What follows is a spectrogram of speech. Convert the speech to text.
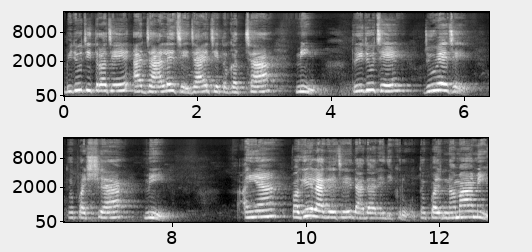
બીજું ચિત્ર છે આ જાલે છે, જાય છે તો ગચ્છા મી ત્રીજું છે જુએ છે તો પશ્યા મી અહીંયા પગે લાગે છે દાદાને દીકરો. તો નમામી.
